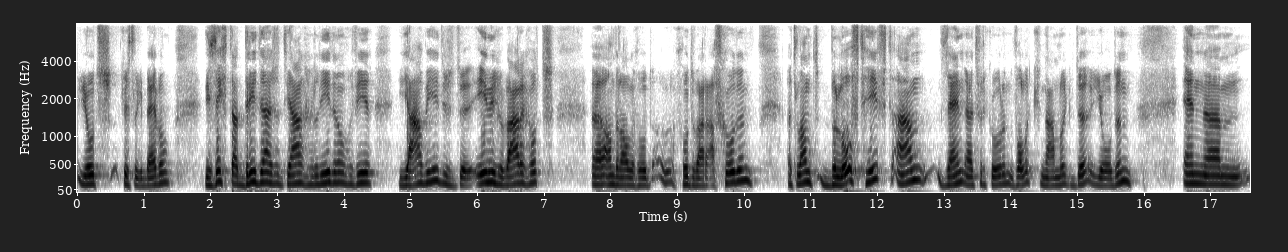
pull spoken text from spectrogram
Joods-christelijke Bijbel, die zegt dat 3000 jaar geleden ongeveer Yahweh, dus de enige ware God, uh, anderhalve goden waren afgoden, het land beloofd heeft aan zijn uitverkoren volk, namelijk de Joden. En um,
